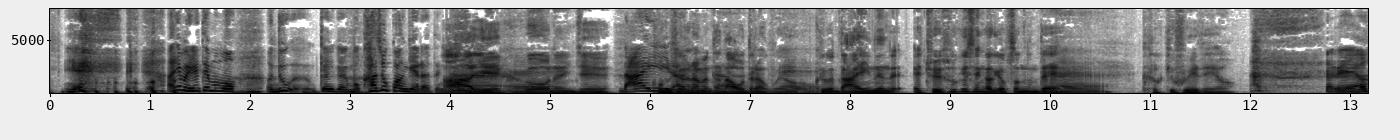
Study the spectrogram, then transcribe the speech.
예. 아니면 이를테면 뭐, 누, 그러니까 뭐 가족 관계라든가. 아, 예. 그거는 예. 이제. 나이. 검색을 하면 다 나오더라고요. 예. 그리고 나이는 애초에 속일 생각이 없었는데. 예. 그렇게 후회돼요. 왜요?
